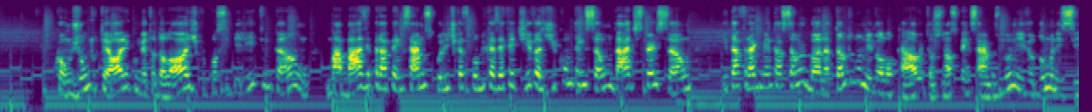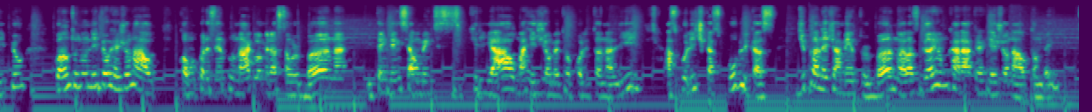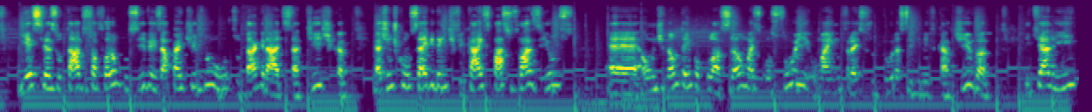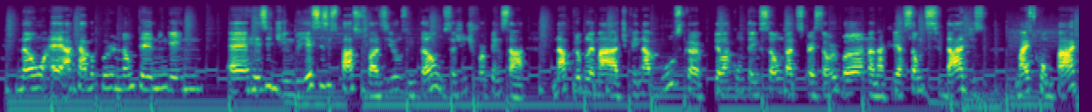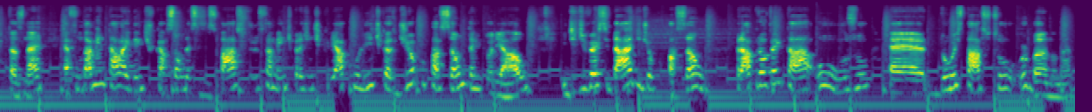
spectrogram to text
conjunto teórico-metodológico possibilita, então, uma base para pensarmos políticas públicas efetivas de contenção da dispersão e da fragmentação urbana, tanto no nível local, então, se nós pensarmos no nível do município, quanto no nível regional, como, por exemplo, na aglomeração urbana e tendencialmente se criar uma região metropolitana ali, as políticas públicas de planejamento urbano, elas ganham um caráter regional também. E esses resultados só foram possíveis a partir do uso da grade estatística, que a gente consegue identificar espaços vazios é, onde não tem população, mas possui uma infraestrutura significativa e que ali não é, acaba por não ter ninguém é, residindo. E esses espaços vazios, então, se a gente for pensar na problemática e na busca pela contenção da dispersão urbana, na criação de cidades mais compactas, né, é fundamental a identificação desses espaços justamente para a gente criar políticas de ocupação territorial e de diversidade de ocupação para aproveitar o uso é, do espaço urbano, né?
